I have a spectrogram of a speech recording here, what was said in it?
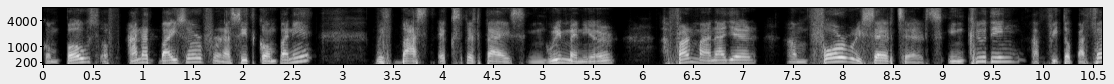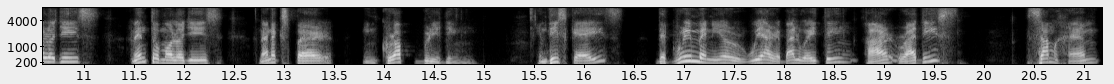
composed of an advisor from a seed company, with vast expertise in green manure, a farm manager, and four researchers, including a phytopathologist, an entomologist, and an expert in crop breeding. In this case, the green manure we are evaluating are radish, sunn hemp,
